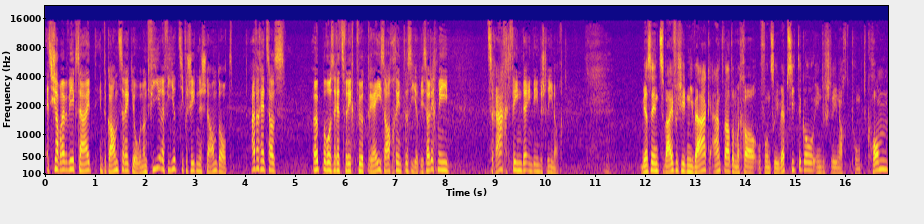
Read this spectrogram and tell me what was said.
es ist aber eben, wie gesagt, in der ganzen Region, an 44 verschiedenen Standorten. Einfach jetzt als jemand, der sich jetzt vielleicht für drei Sachen interessiert. Wie soll ich mich zurechtfinden in der Industrienacht? Wir sehen zwei verschiedene Wege. Entweder man kann auf unsere Webseite gehen, industrienacht.com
